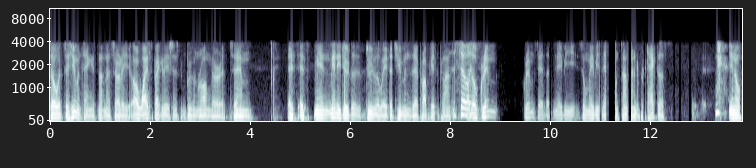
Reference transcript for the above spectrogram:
So it's a human thing. It's not necessarily. Our wild speculation has been proven wrong there. It's um, it's it's main, mainly due to due to the way that humans uh, propagate the plants. So Although Grimm Grimm said that maybe so maybe they're trying to protect us. you know,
